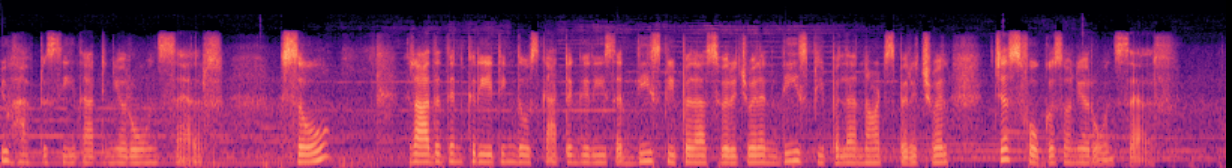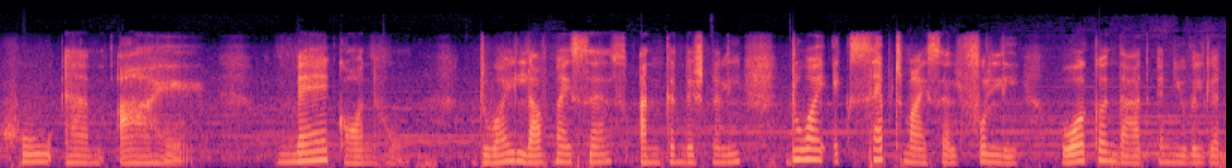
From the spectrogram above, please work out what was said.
you have to see that in your own self. So, rather than creating those categories that these people are spiritual and these people are not spiritual, just focus on your own self. Who am I? मैं कौन हूँ Do I love myself unconditionally? Do I accept myself fully? Work on that, and you will get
